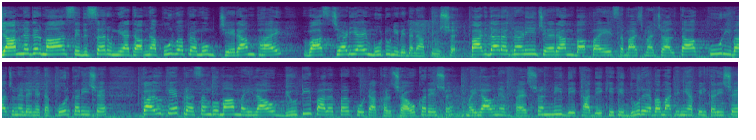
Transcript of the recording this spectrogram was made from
જામનગરમાં સિદ્ધસર ઉમિયાધામના પૂર્વ પ્રમુખ જયરામભાઈ વાસજાડિયાએ મોટું નિવેદન આપ્યું છે. પાટીદાર અગ્રણી જયરામ બાપાએ સમાજમાં ચાલતા કુરિવાજોને લઈને ટકોર કરી છે. કહ્યું કે પ્રસંગોમાં મહિલાઓ બ્યુટી પાર્લર પર ખોટા ખર્ચાઓ કરે છે. મહિલાઓને ફેશનની દેખાદેખીથી દૂર રહેવા માટેની અપીલ કરી છે.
